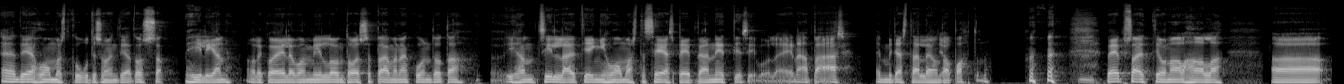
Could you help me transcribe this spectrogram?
En tiedä, huomasitko uutisointia tuossa hiljan, oliko eilen vai milloin toissa päivänä, kun tota, ihan sillä, että jengi huomasta CSPPA nettisivuille ei enää pääse. Et mitäs tälle on Joo. tapahtunut. Mm. Website on alhaalla, uh,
